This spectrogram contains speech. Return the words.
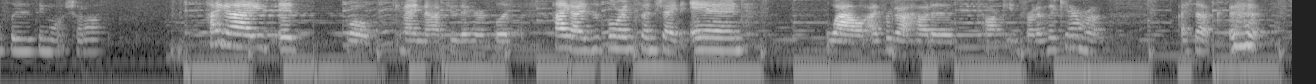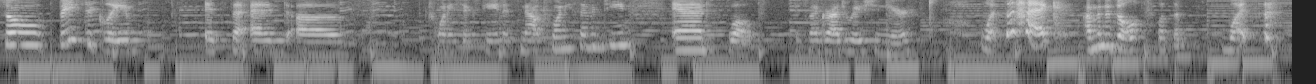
Hopefully the thing won't shut off. Hi guys, it's, whoa, can I not do the hair flip? Hi guys, it's Lauren Sunshine and wow, I forgot how to talk in front of the camera. I suck. so basically, it's the end of 2016. It's now 2017 and well, it's my graduation year. What the heck? I'm an adult. What the, what?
